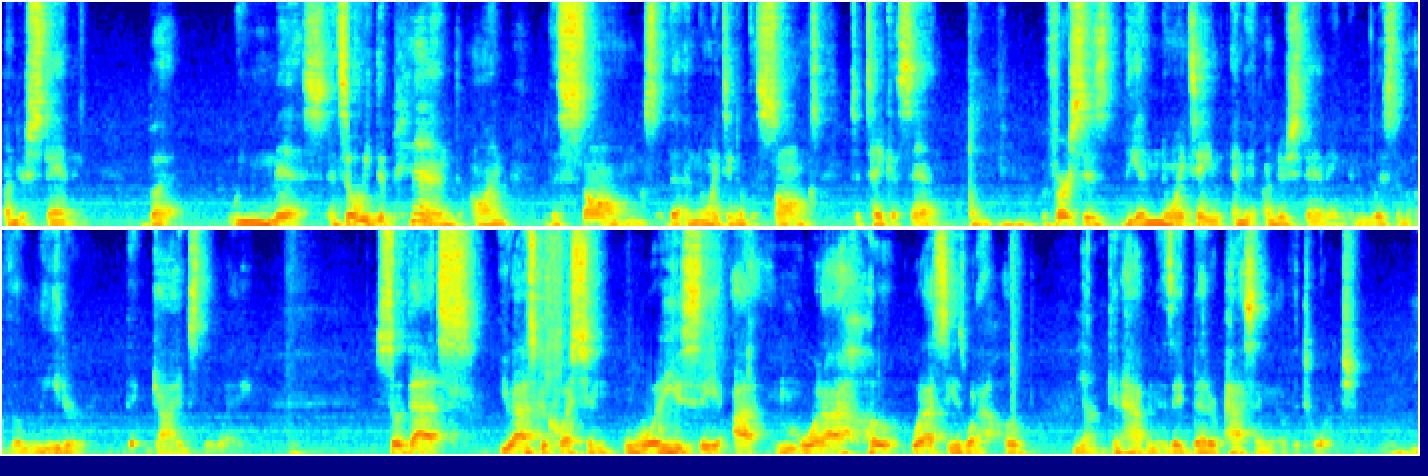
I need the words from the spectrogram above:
understanding. But we miss, and so we depend on the songs, the anointing of the songs to take us in mm-hmm. versus the anointing and the understanding and wisdom of the leader that guides the way. So that's you ask a question, what do you see? I what I hope, what I see is what I hope Yeah. can happen is a better passing of the torch. Mm-hmm.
